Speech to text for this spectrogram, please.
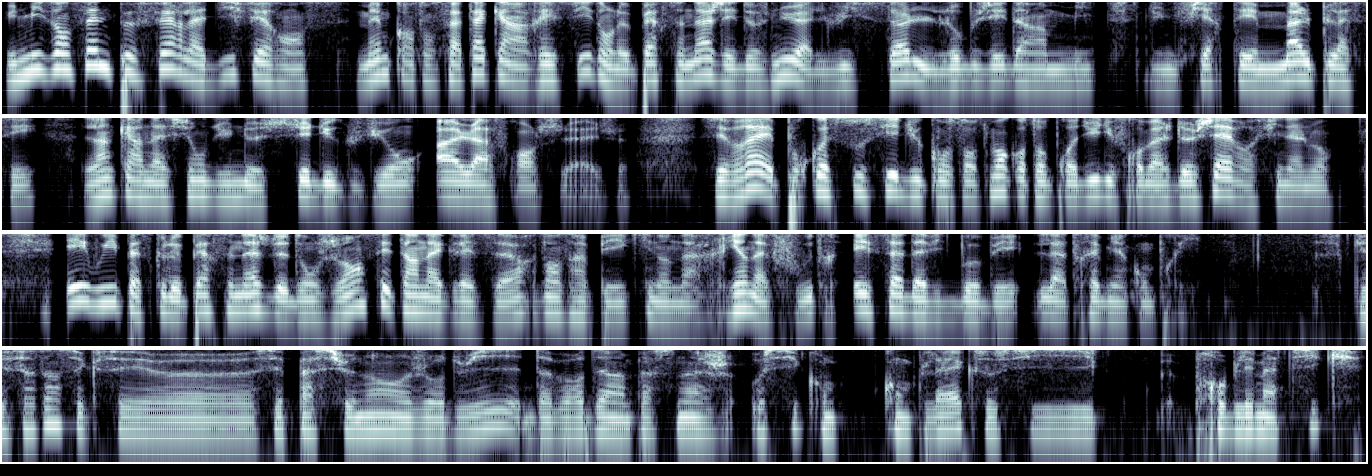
Une mise en scène peut faire la différence, même quand on s'attaque à un récit dont le personnage est devenu à lui seul l'objet d'un mythe, d'une fierté mal placée, l'incarnation d'une séduction à la française. C'est vrai, pourquoi se soucier du consentement quand on produit du fromage de chèvre finalement? Et oui, parce que le personnage de Don Juan, c'est un agresseur dans un pays qui n'en a rien à foutre, et ça David Bobé l'a très bien compris. Ce qui est certain, c'est que c'est euh, passionnant aujourd'hui d'aborder un personnage aussi complexe, aussi problématique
